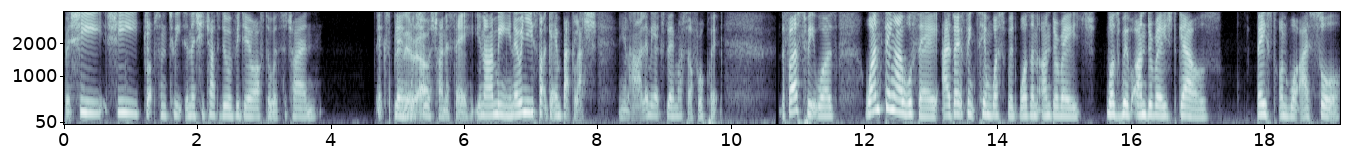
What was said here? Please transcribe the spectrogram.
But she she dropped some tweets and then she tried to do a video afterwards to try and explain Clear what she was trying to say. You know what I mean? You know when you start getting backlash, you're like, "Ah, let me explain myself real quick. The first tweet was one thing I will say, I don't think Tim Westwood was an underage was with underage girls based on what I saw.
